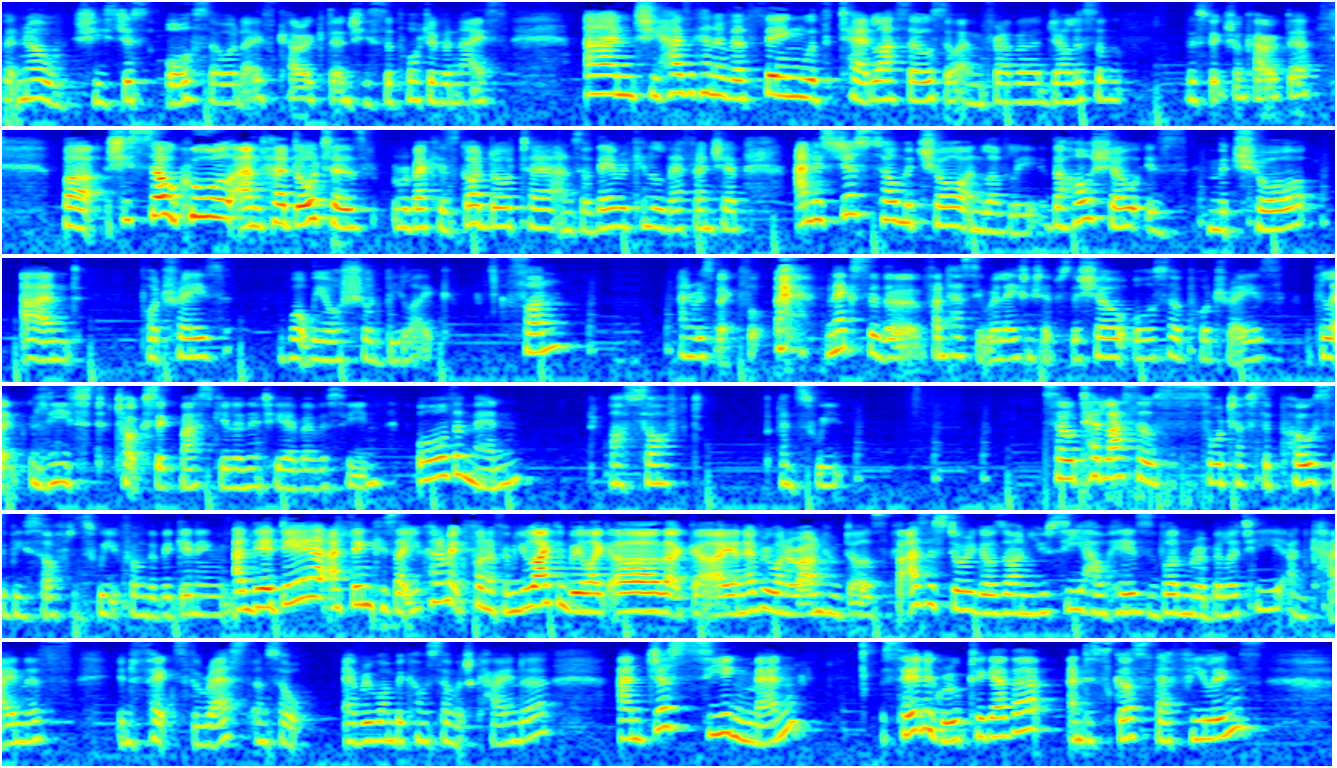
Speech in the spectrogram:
But no, she's just also a nice character, and she's supportive and nice. And she has a kind of a thing with Ted Lasso, so I'm forever jealous of this fictional character. But she's so cool, and her daughter's Rebecca's goddaughter, and so they rekindle their friendship. And it's just so mature and lovely. The whole show is mature and portrays what we all should be like fun and respectful. Next to the fantastic relationships, the show also portrays the like, least toxic masculinity I've ever seen. All the men are soft and sweet so Ted Lasso's sort of supposed to be soft and sweet from the beginning. And the idea, I think, is that you kind of make fun of him. You like him, but you're like, oh, that guy, and everyone around him does. But as the story goes on, you see how his vulnerability and kindness infects the rest, and so everyone becomes so much kinder. And just seeing men sit in a group together and discuss their feelings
